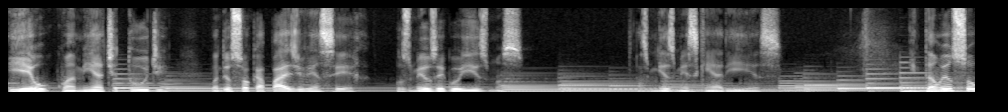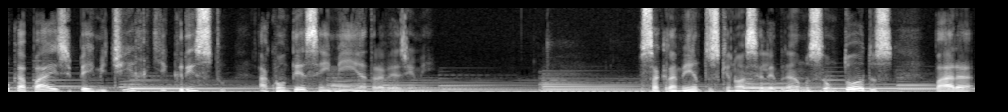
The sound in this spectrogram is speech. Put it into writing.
E eu, com a minha atitude, quando eu sou capaz de vencer os meus egoísmos, as minhas mesquinharias, então eu sou capaz de permitir que Cristo aconteça em mim e através de mim. Os sacramentos que nós celebramos são todos para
